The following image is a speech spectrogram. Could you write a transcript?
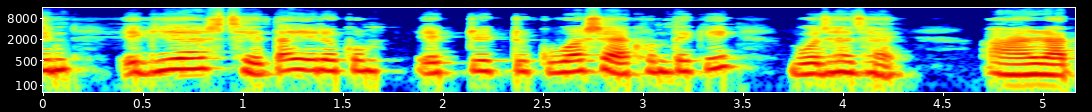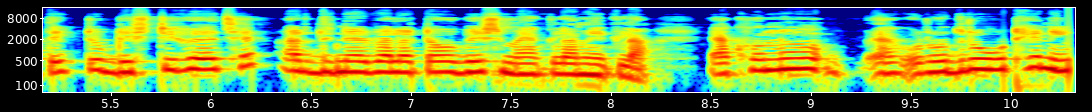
দিন এগিয়ে আসছে, তাই এরকম একটু একটু কুয়াশা এখন থেকেই বোঝা যায়। আর রাতে একটু বৃষ্টি হয়েছে আর দিনের বেলাটাও বেশ মেঘলা মেঘলা। এখনও রৌদ্র ওঠেনি,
